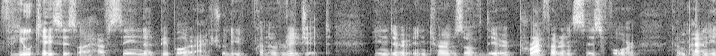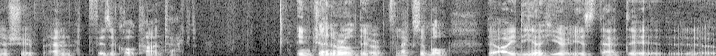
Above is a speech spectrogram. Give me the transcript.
few cases I have seen that people are actually kind of rigid in, their, in terms of their preferences for companionship and physical contact. In general, they are flexible. The idea here is that the, uh,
